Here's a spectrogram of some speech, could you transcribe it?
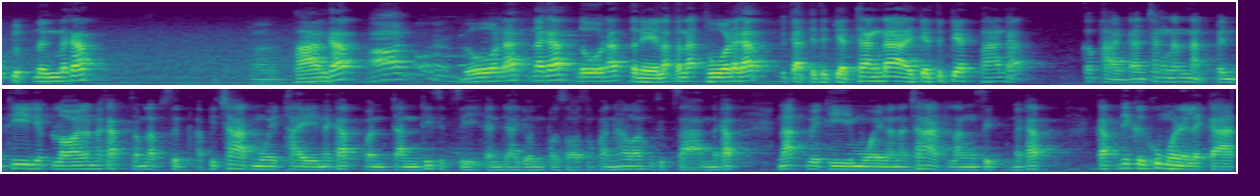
56.1 นะครับ ผ่านครับ ผ่านโดนัทนะครับ โดนัทเสน่ห์ลักษณะทัวร์นะครับพิกัด 77 ช่างได้ 77 ผ่านครับ ก็ผ่านการชั่งน้ำหนักเป็นที่เรียบร้อยแล้วนะครับสำหรับศึกอภิชาติมวยไทยนะครับ วันจันทร์ที่ 14 กันยายน พศ 2563 นะครับณเวทีมวยนานาชาติลังสิตนะครับครับนี่คือคู่มวยในรายการ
